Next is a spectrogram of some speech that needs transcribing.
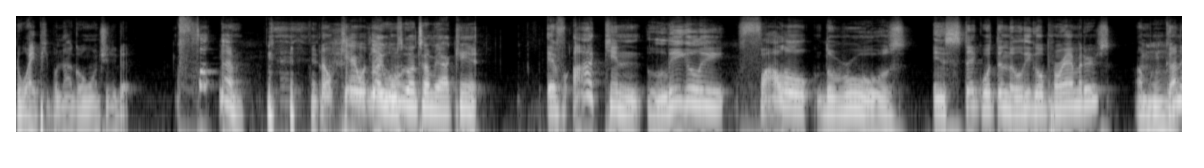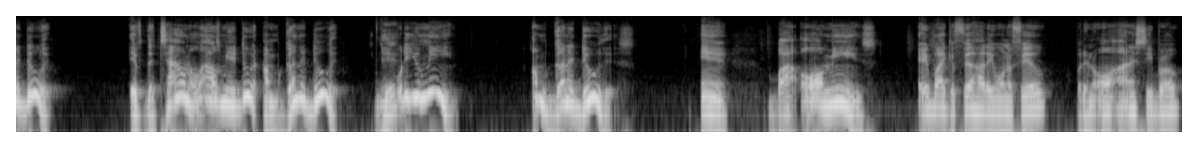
The white people not gonna want you to do that. Fuck them. I don't care what Like, they who's gonna tell me I can't? If I can legally follow the rules and stick within the legal parameters, I'm mm-hmm. gonna do it. If the town allows me to do it, I'm gonna do it. Yeah. What do you mean? I'm gonna do this. And by all means, everybody can feel how they want to feel. But in all honesty, bro,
